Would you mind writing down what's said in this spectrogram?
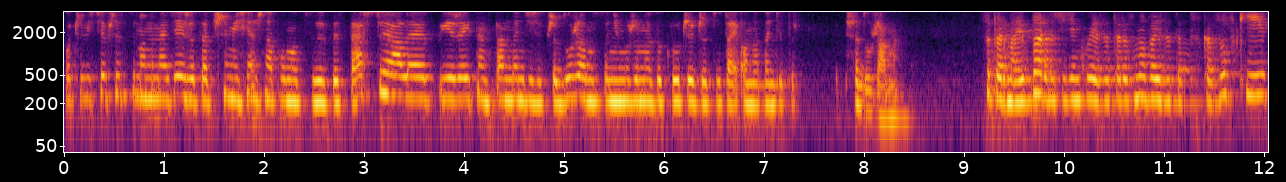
oczywiście wszyscy mamy nadzieję, że ta trzymiesięczna pomoc wystarczy, ale jeżeli ten stan będzie się przedłużał, no to nie możemy wykluczyć, że tutaj ona będzie też przedłużana. Super Maju, bardzo Ci dziękuję za tę rozmowę i za te wskazówki.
